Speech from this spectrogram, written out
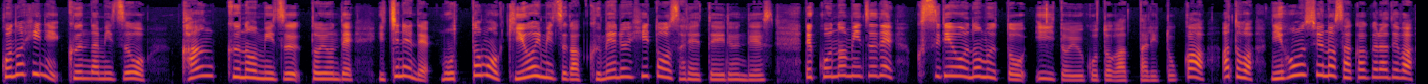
この日に汲んだ水を寒句の水と呼んで1年で最も清い水が汲める日とされているんです。でこの水で薬を飲むといいということがあったりとかあとは日本酒の酒蔵では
